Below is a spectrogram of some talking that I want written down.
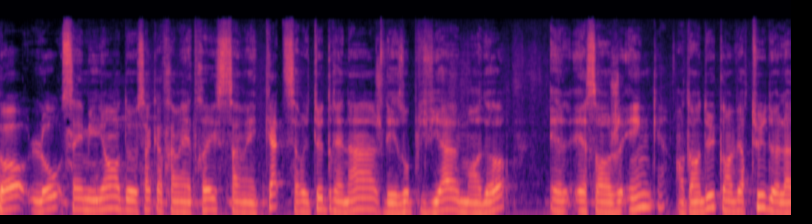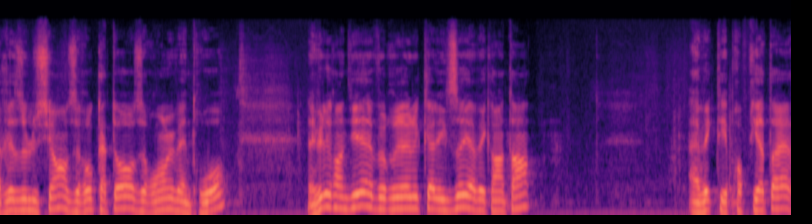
L'eau 5 293 124, servitude de drainage des eaux pluviales, mandat LSAG Inc., entendu qu'en vertu de la résolution 014-01-23, la ville de Rondière veut relocaliser avec entente avec les propriétaires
